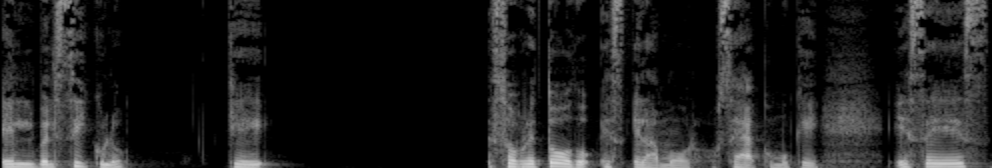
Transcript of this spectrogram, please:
el versículo que sobre todo es el amor, o sea, como que ese es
